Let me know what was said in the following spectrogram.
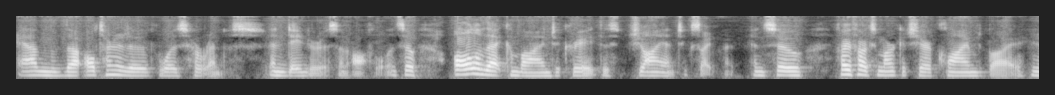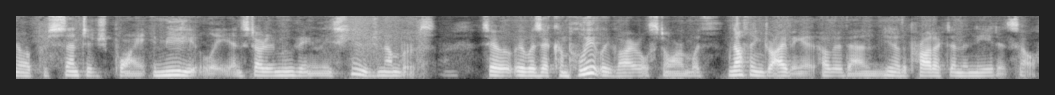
and the alternative was horrendous and dangerous and awful. And so all of that combined to create this giant excitement. And so Firefox market share climbed by, you know, a percentage point immediately and started moving in these huge numbers. So it was a completely viral storm with nothing driving it other than, you know, the product and the need itself.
